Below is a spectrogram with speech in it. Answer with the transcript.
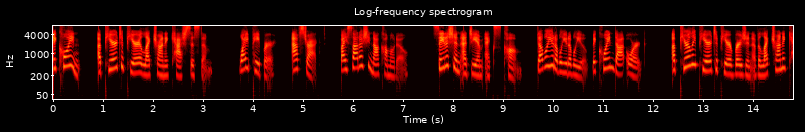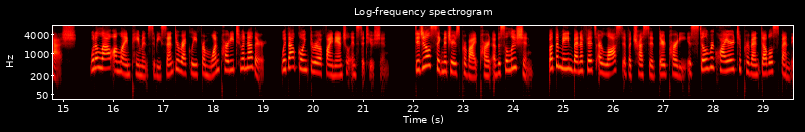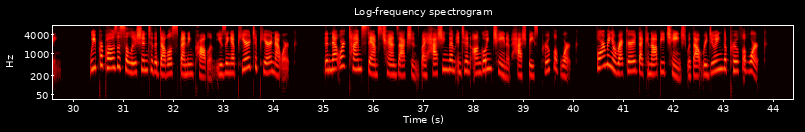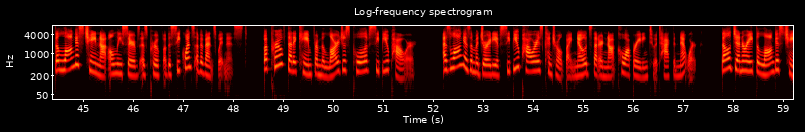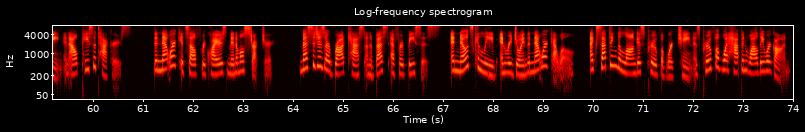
Bitcoin, a peer to peer electronic cash system. White paper, abstract, by Satoshi Nakamoto. Satoshin at gmx.com. www.bitcoin.org. A purely peer to peer version of electronic cash would allow online payments to be sent directly from one party to another without going through a financial institution. Digital signatures provide part of the solution, but the main benefits are lost if a trusted third party is still required to prevent double spending. We propose a solution to the double spending problem using a peer to peer network. The network timestamps transactions by hashing them into an ongoing chain of hash based proof of work, forming a record that cannot be changed without redoing the proof of work. The longest chain not only serves as proof of the sequence of events witnessed, but proof that it came from the largest pool of CPU power. As long as a majority of CPU power is controlled by nodes that are not cooperating to attack the network, They'll generate the longest chain and outpace attackers. The network itself requires minimal structure. Messages are broadcast on a best effort basis, and nodes can leave and rejoin the network at will, accepting the longest proof of work chain as proof of what happened while they were gone.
